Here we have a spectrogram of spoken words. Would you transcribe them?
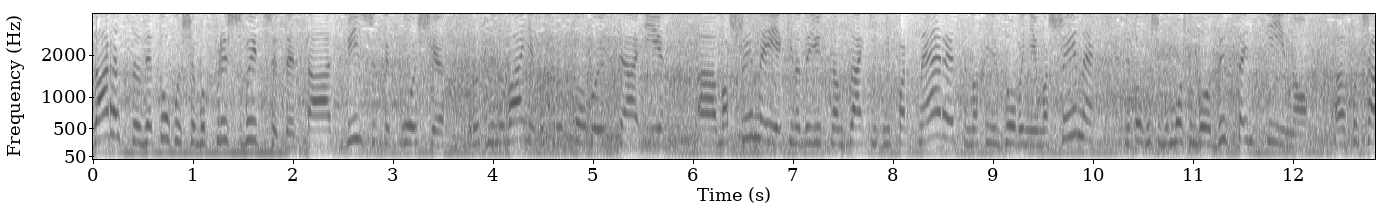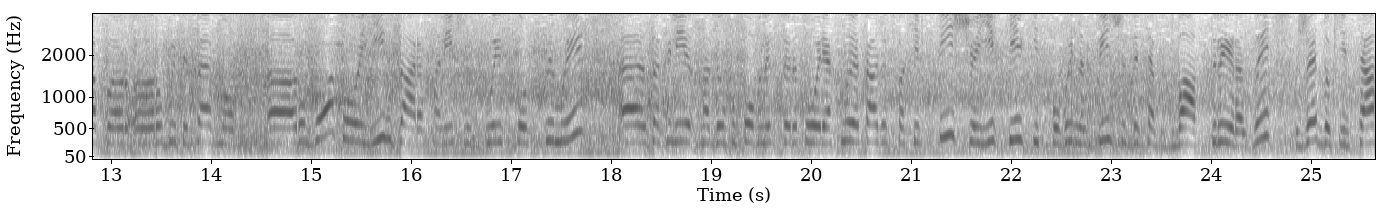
Зараз для того, щоб пришвидшити та збільшити площі розмінування, використовуються і е, машини, які надають нам західні партнери. Це механізовані машини для того, щоб можна було дистанційно, е, хоча б е, робити певну е, роботу. Зараз налічують близько семи е, взагалі на деокупованих територіях. Ну як кажуть фахівці, що їх кількість повинна збільшитися в два-три рази вже до кінця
